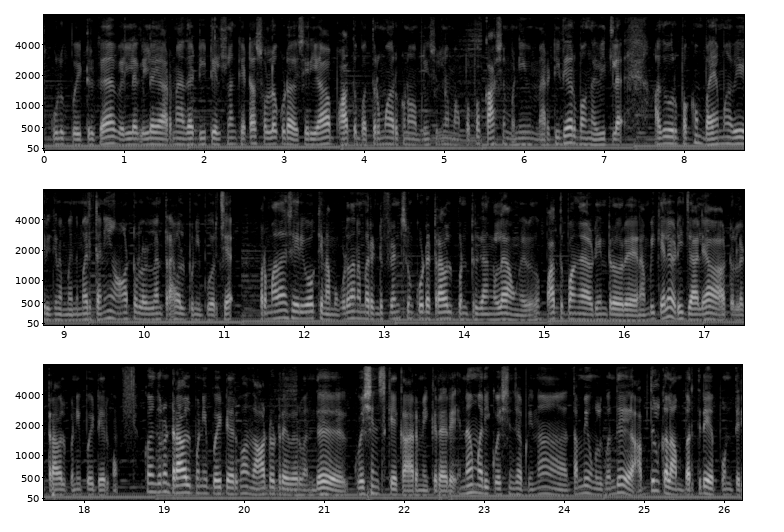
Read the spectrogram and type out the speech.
ஸ்கூலுக்கு போயிட்டு இருக்க வெளில வெளில யாருன்னா ஏதாவது டீட்டெயில்ஸ்லாம் கேட்டால் சொல்லக்கூடாது. சரியா? பார்த்து பத்திரமா இருக்கணும். அப்படின்னு சொல்லி நம்ம அப்பப்போ காஷன் பண்ணி மிரட்டிகிட்டே இருப்பாங்க வீட்டில் அது ஒரு பக்கம் பயமாகவே இருக்குது நம்ம இந்த மாதிரி தனியாக ஆட்டோலலாம் ட்ராவல் பண்ணி போகிறச்ச அப்புறமா தான் சரி ஓகே நம்ம கூட தான் நம்ம ரெண்டு ஃப்ரெண்ட்ஸும் கூட ட்ராவல் பண்ணிட்டுருக்காங்கல்ல அவங்க எதுவும் பார்த்துப்பாங்க அப்படின்ற ஒரு நம்பிக்கையில் அப்படியே ஜாலியாக ஆட்டோவில் ட்ராவல் பண்ணி போயிட்டே இருக்கும். கொஞ்சம் தூரம் ட்ராவல் பண்ணி போயிட்டே இருக்கும். அந்த ஆட்டோ டிரைவர் வந்து கொஷின்ஸ் கேட்க ஆரம்பிக்கிறாரு. என்ன மாதிரி கொஷின்ஸ் அப்படின்னா தம்பி உங்களுக்கு வந்து அப்துல் கலாம் பர்த்டே எப்போன்னு தெரியும்?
